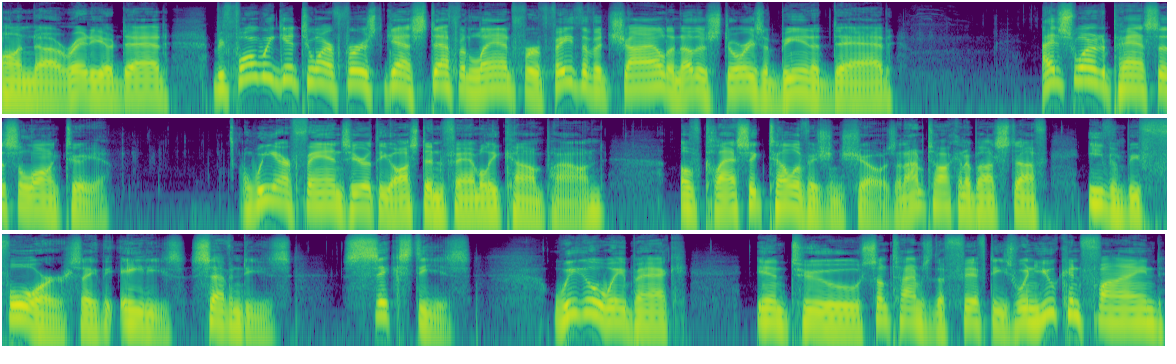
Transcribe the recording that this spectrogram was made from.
on uh, Radio Dad. Before we get to our first guest, Stefan Lanfer Faith of a Child and Other Stories of Being a Dad, I just wanted to pass this along to you. We are fans here at the Austin Family Compound of classic television shows, and I'm talking about stuff even before, say, the 80s, 70s, 60s. we go way back into sometimes the 50s when you can find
